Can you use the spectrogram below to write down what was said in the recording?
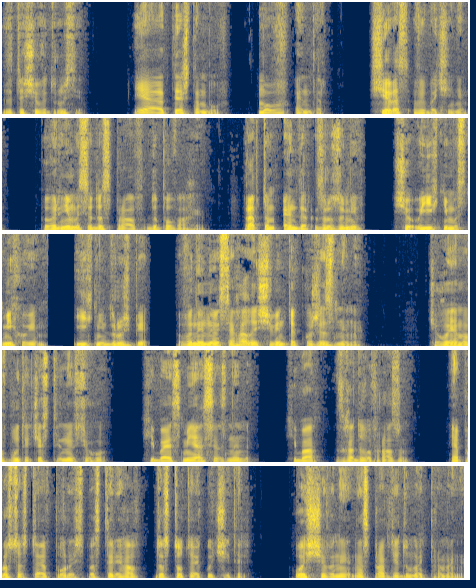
За те, що ви друзі? Я теж там був, мовив Ендер. Ще раз вибачення. Повернімося до справ, до поваги. Раптом Ендер зрозумів, що у їхньому сміхові, їхній дружбі вони не осягали, що він також з ними. Чого я мав бути частиною цього? Хіба я сміявся з ними? Хіба згадував разом? Я просто стояв поруч, спостерігав достоту як учитель. Ось що вони насправді думають про мене.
